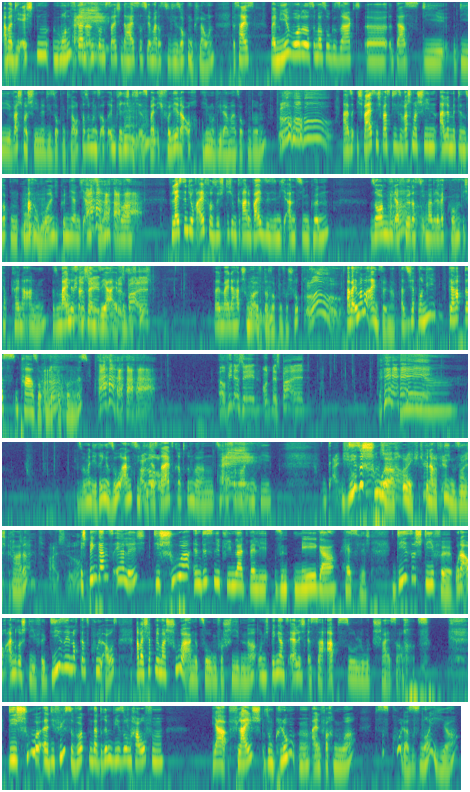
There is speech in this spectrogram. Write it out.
Aber die echten Monster, in Hey. Anführungszeichen, da heißt das ja immer, dass die die Socken klauen. Das heißt, bei mir wurde es immer so gesagt, äh, dass die, die Waschmaschine die Socken klaut. Was übrigens auch irgendwie richtig ist, weil ich verliere da auch hin und wieder mal Socken drin. Also ich weiß nicht, was diese Waschmaschinen alle mit den Socken machen wollen. Die können die ja nicht anziehen, aber vielleicht sind die auch eifersüchtig und gerade weil sie sie nicht anziehen können, sorgen die dafür, dass die immer wieder wegkommen. Ich habe keine Ahnung. Also meine ist anscheinend sehr eifersüchtig, weil meine hat schon mal öfter Socken verschluckt. Oh! Aber immer nur einzelne. Also ich habe noch nie gehabt, dass ein paar Socken weggekommen ist. Auf Wiedersehen und bis bald. Also wenn man die Ringe so anzieht, wie Hallo. das da jetzt gerade drin war, dann sieht das aber Hey. irgendwie... Diese Schuhe. Oh, ich bin am Fliegen, sehe ich gerade. Ich bin ganz ehrlich, die Schuhe in Disney Dreamlight Valley sind mega hässlich. Diese Stiefel oder auch andere Stiefel, die sehen noch ganz cool aus. Aber ich habe mir mal Schuhe angezogen, verschiedene. Und ich bin ganz ehrlich, es sah absolut scheiße aus. Die Schuhe, äh, die Füße wirkten da drin wie so ein Haufen, ja, Fleisch, so ein Klumpen einfach nur. Das ist cool, das ist neu hier.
